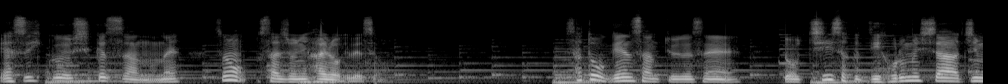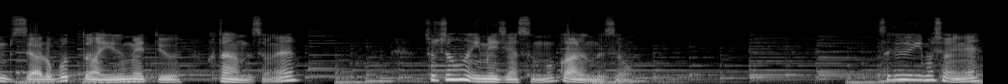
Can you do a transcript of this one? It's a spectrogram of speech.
安彦義和さんのね、そのスタジオに入るわけですよ。佐藤源さんというですね、小さくディフォルメした人物やロボットが有名っていう方なんですよね。そっちの方のイメージがすごくあるんですよ。先ほど言いましたようにね、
